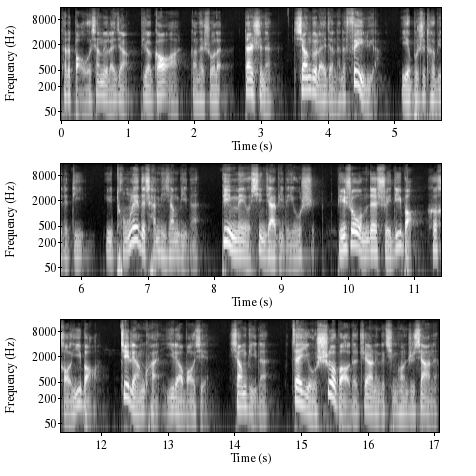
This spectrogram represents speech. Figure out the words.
它的保额相对来讲比较高啊，刚才说了，但是呢，相对来讲它的费率啊也不是特别的低，与同类的产品相比呢，并没有性价比的优势。比如说我们的水滴保和好医保这两款医疗保险相比呢，在有社保的这样的一个情况之下呢。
